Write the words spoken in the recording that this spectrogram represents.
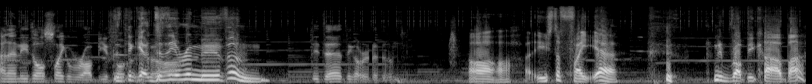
and then he'd also like rob you? Did they, get, did they remove him? They did. They got rid of them. Oh, he used to fight you. and he'd rob your car back.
